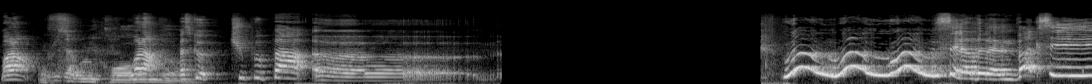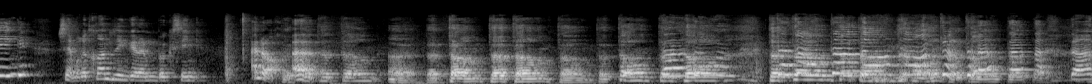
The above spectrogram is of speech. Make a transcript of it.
Voilà, Au je veux dire. four micro Voilà, parce que tu peux pas. Euh... l'heure de l'unboxing. J'aimerais trop un jingle unboxing. Alors, Si tu as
